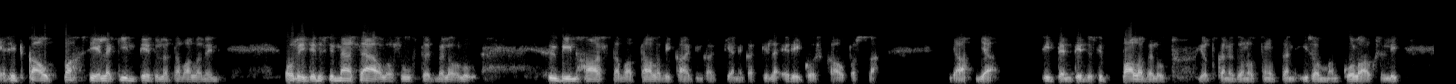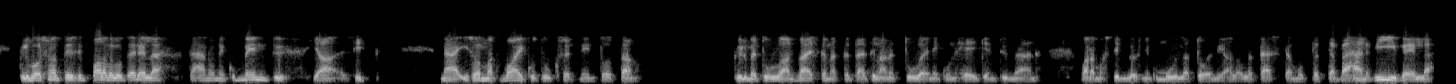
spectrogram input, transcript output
Ja sitten kauppa sielläkin tietyllä tavalla, niin osin tietysti nämä sääolosuhteet, meillä on ollut hyvin haastava talvi kaiken kaikkiaan niin kaikilla erikoiskaupassa, ja, ja sitten tietysti palvelut, jotka nyt on ottanut tämän isomman kolauksen. Eli kyllä voisi sanoa, että tietysti palvelut edellä tähän on niin kuin menty, ja sitten nämä isommat vaikutukset, niin tota, kyllä me tullaan väistämättä tämä tilanne tulee niin kuin heikentymään varmasti myös niin kuin muilla toimialoilla tästä, mutta että vähän viiveellä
